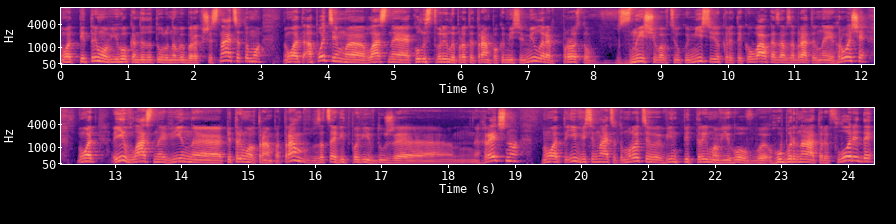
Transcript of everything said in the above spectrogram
От підтримав його кандидатуру на виборах в 16-му. От а потім, е, власне, коли створили проти Трампа комісію Мюллера, просто знищував цю комісію, критикував, казав забрати в неї гроші. От і власне він е, підтримував Трампа. Трамп за це відповів дуже е, гречно. Ну от і в 18-му році він підтримав його в губернатори Флориди.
